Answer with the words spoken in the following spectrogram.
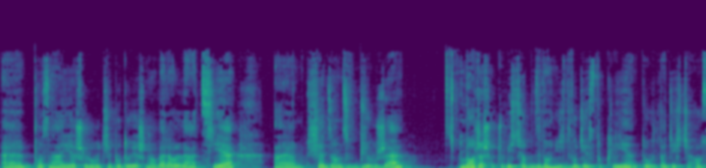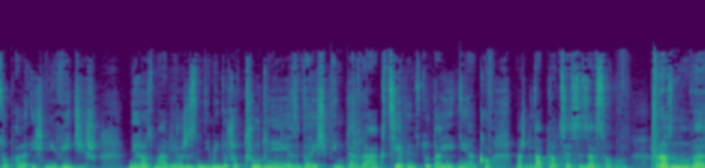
E, poznajesz ludzi, budujesz nowe relacje. E, siedząc w biurze, możesz oczywiście obdzwonić 20 klientów, 20 osób, ale ich nie widzisz, nie rozmawiasz z nimi. Dużo trudniej jest wejść w interakcję, więc tutaj niejako masz dwa procesy za sobą: rozmowę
